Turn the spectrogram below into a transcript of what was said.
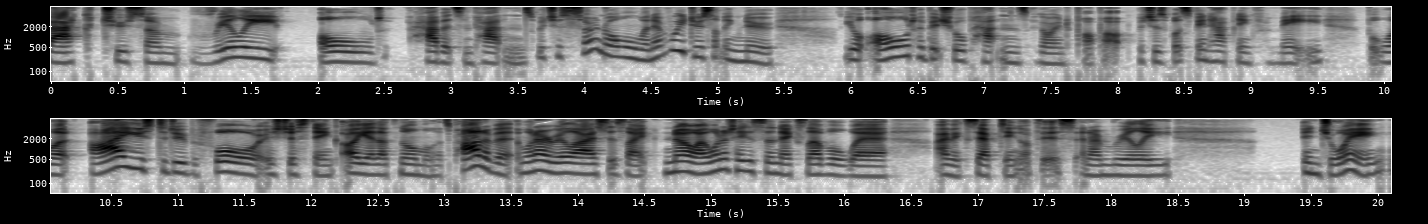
back to some really old habits and patterns, which is so normal whenever we do something new your old habitual patterns are going to pop up, which is what's been happening for me. But what I used to do before is just think, oh, yeah, that's normal, that's part of it. And what I realized is like, no, I want to take this to the next level where I'm accepting of this and I'm really enjoying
